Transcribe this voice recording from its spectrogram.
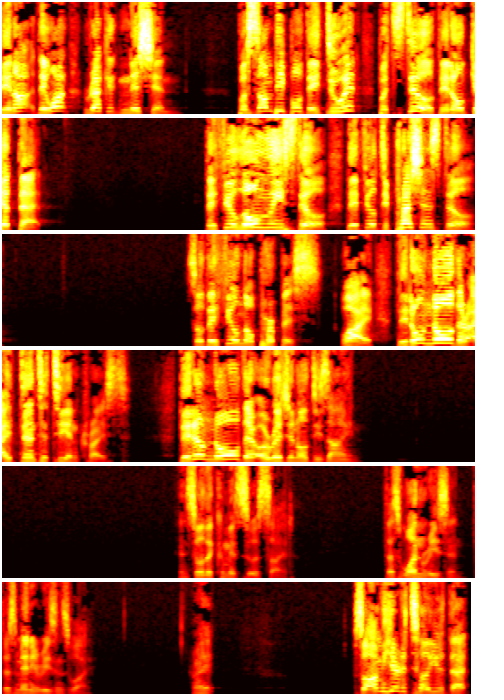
They not, they want recognition. But some people, they do it, but still, they don't get that. They feel lonely still. They feel depression still. So they feel no purpose. Why? They don't know their identity in Christ. They don't know their original design. And so they commit suicide. That's one reason. There's many reasons why. Right? So I'm here to tell you that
